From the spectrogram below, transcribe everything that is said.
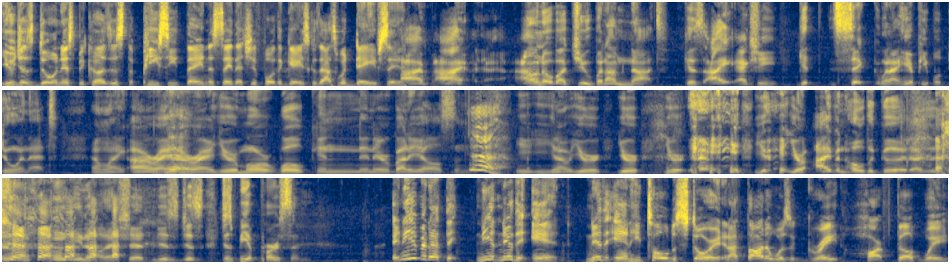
you just doing this because it's the PC thing to say that you're for the gays, because that's what Dave said. I I I don't know about you, but I'm not because I actually get sick when I hear people doing that. I'm like, all right, Yeah. all right, you're more woke and, than everybody else, and Yeah. you, you know, you're you're you're you're, you're Ivanhoe the Good. I just don't, I don't need all that shit. Just just just be a person. and even at the near, near the end, near the end, he told a story, and I thought it was a great, heartfelt way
